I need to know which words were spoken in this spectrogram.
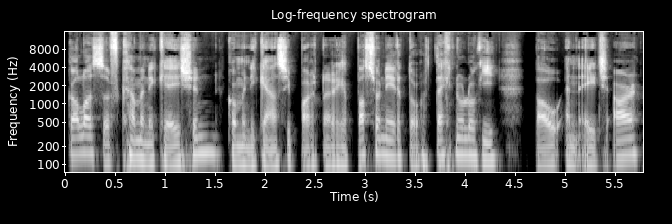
Colors of Communication, communicatiepartner gepassioneerd door technologie, bouw en HR.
